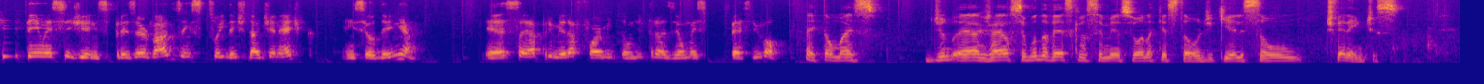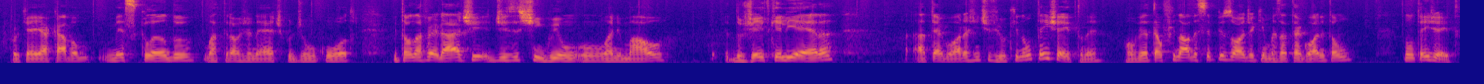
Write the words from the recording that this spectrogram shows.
que tenham esses genes preservados em sua identidade genética, em seu DNA. Essa é a primeira forma, então, de trazer uma espécie de volta. É, então, mas de, é, já é a segunda vez que você menciona a questão de que eles são diferentes. Porque aí acaba mesclando material genético de um com o outro. Então, na verdade, distinguir um, um animal do jeito que ele era até agora a gente viu que não tem jeito, né? Vamos ver até o final desse episódio aqui, mas até agora então não tem jeito.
